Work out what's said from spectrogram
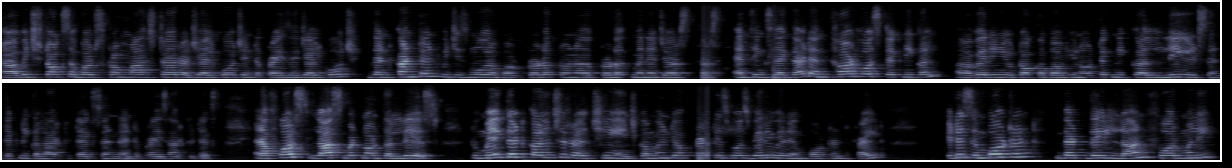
uh, which talks about Scrum Master, Agile Coach, Enterprise Agile Coach. Then content, which is more about product owner, product managers, and things like that. And third was technical, uh, wherein you talk about you know technical leads and technical architects and enterprise architects. And of course, last but not the least, to make that cultural change, community of practice was very very important, right? It is important that they learn formally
